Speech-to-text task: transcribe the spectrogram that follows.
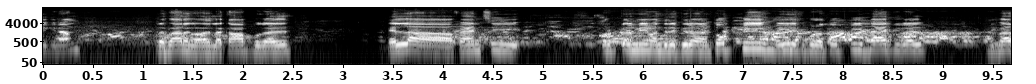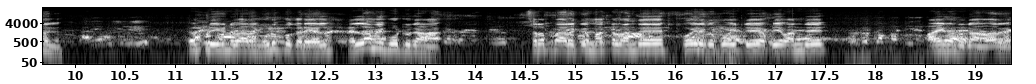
நிற்கணும் இதில் பாருங்க அதில் காப்புகள் எல்லா ஃபேன்சி பொருட்களுமே வந்திருக்கு தொப்பி வெயிலுக்கு போகிற தொப்பி பேக்குகள். இது பாருங்க. எப்படி இருக்குன்னு பாருங்க உடுப்பு கடைகள். எல்லாமே போட்டிருக்காங்க. சிறப்பாக இருக்கு. மக்கள் வந்து கோயிலுக்கு போயிட்டு அப்படியே வந்து வாங்கி கொண்டிருக்காங்க பாருங்க.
